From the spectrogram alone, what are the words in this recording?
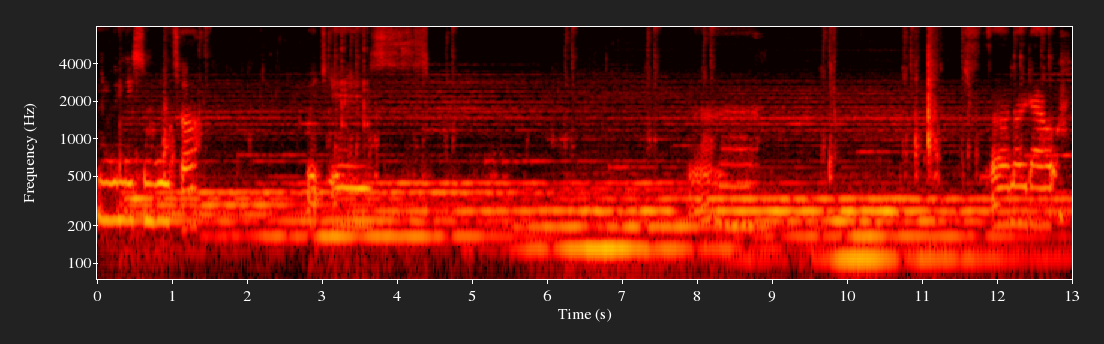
Then we're to need some water. Which is... Uh, a out.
